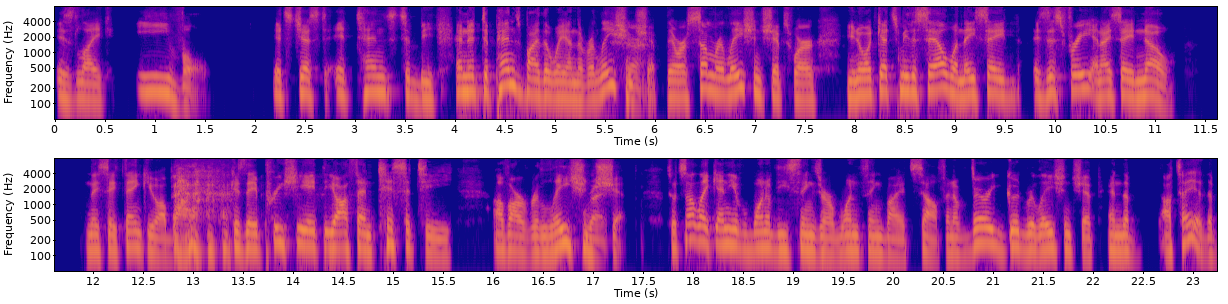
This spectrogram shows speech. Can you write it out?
is like evil. It's just it tends to be and it depends by the way on the relationship. Sure. there are some relationships where you know what gets me the sale? When they say is this free? And i say no and they say thank you i'll buy because they appreciate the authenticity of our relationship. Right. so it's not like any of one of these things are one thing by itself. And a very good relationship and the i'll tell you the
